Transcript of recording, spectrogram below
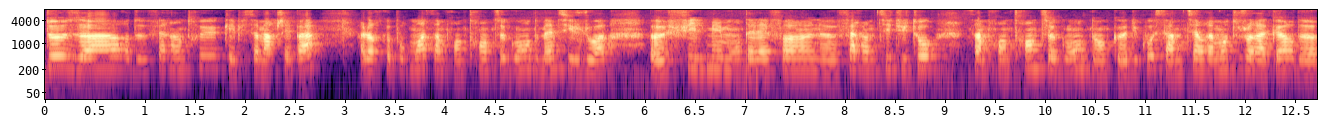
deux heures de faire un truc et puis ça marchait pas. Alors que pour moi, ça me prend 30 secondes, même si je dois euh, filmer mon téléphone, faire un petit tuto, ça me prend 30 secondes. Donc, du coup, ça me tient vraiment toujours à cœur de,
